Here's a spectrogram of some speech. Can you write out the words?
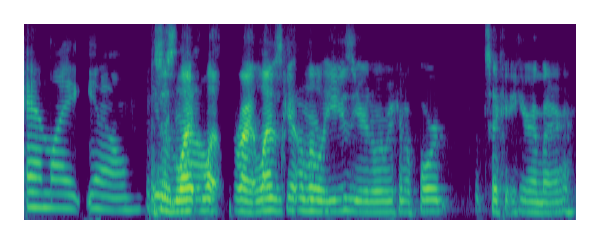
And like you know, it just like li- right. Life's getting a little easier to where we can afford a ticket here and there."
